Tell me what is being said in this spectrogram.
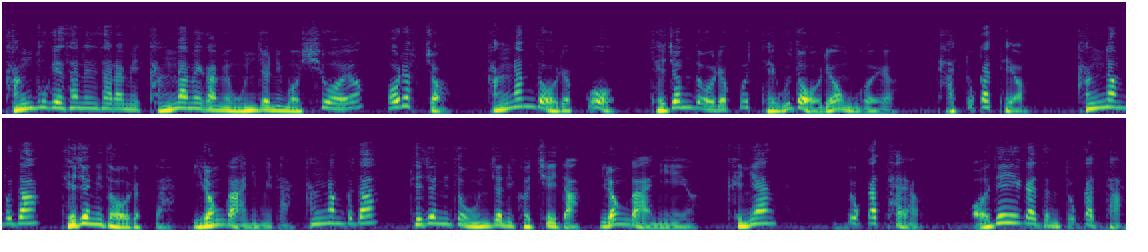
강북에 사는 사람이 강남에 가면 운전이 뭐 쉬워요? 어렵죠. 강남도 어렵고 대전도 어렵고 대구도 어려운 거예요. 다 똑같아요. 강남보다 대전이 더 어렵다. 이런 거 아닙니다. 강남보다 대전이 더 운전이 거칠다. 이런 거 아니에요. 그냥 똑같아요. 어디에 가든 똑같아.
